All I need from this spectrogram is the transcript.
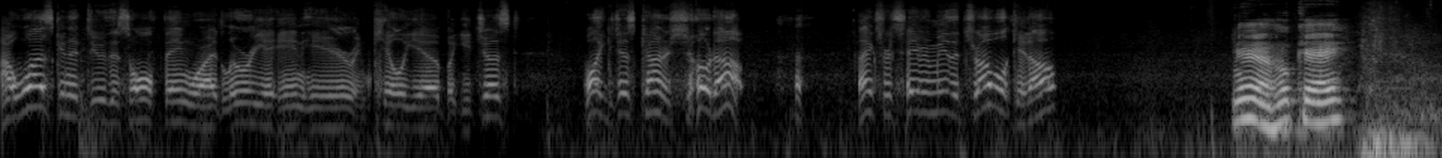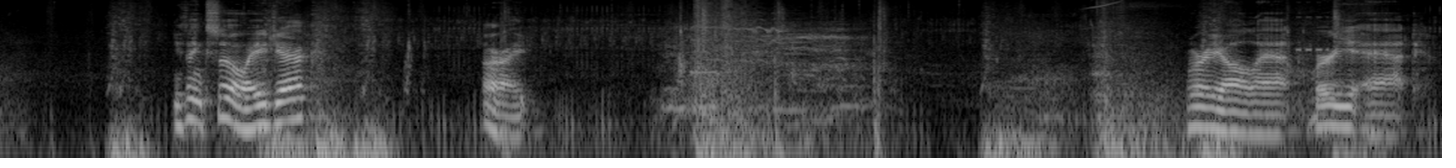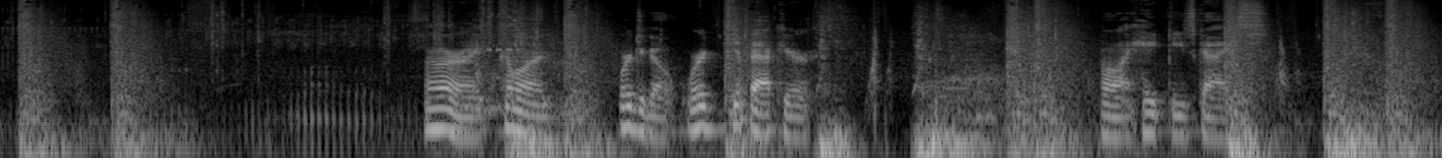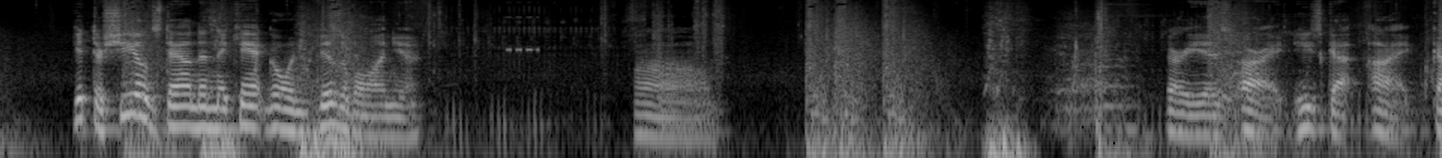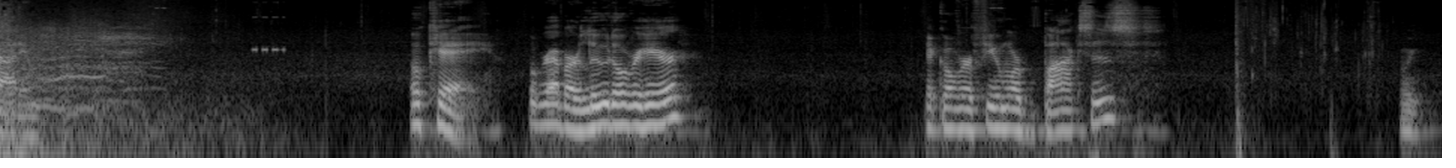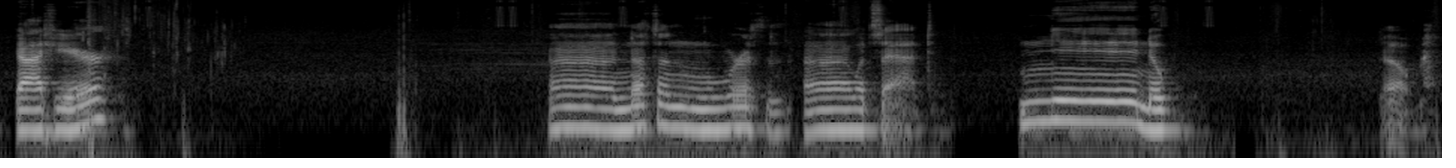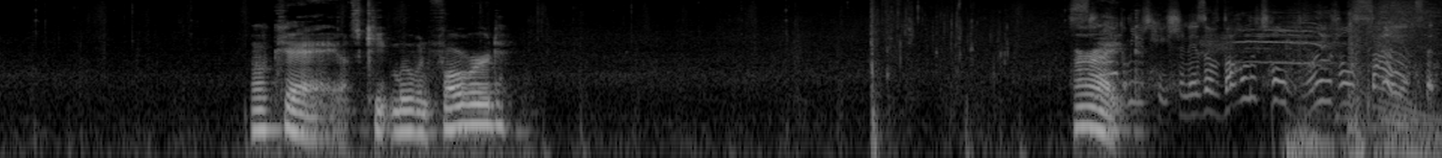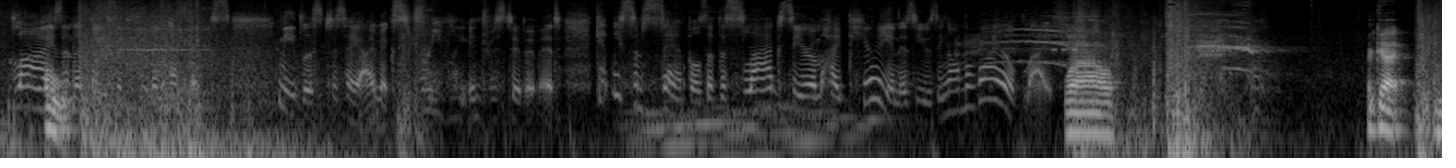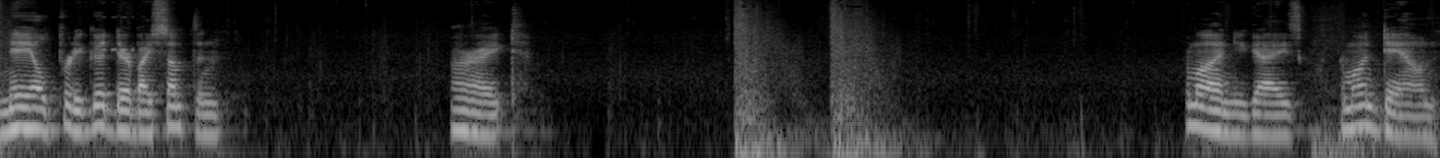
I was gonna do this whole thing where I'd lure you in here and kill you, but you just, well, you just kind of showed up. Thanks for saving me the trouble, kiddo. Yeah, okay. You think so, eh, Jack? Alright. Where y'all at? Where are you at? Alright, come on. Where'd you go? Where'd get back here? Oh, I hate these guys. Get their shields down, then they can't go invisible on you. Oh. There he is. Alright, he's got... Alright, got him. Okay. We'll grab our loot over here. Pick over a few more boxes. We got here. Uh, nothing worth... Uh, what's that? Nah, nope. Oh. Okay, let's keep moving forward. All right. Mutation is a volatile, brutal science that flies oh. in the oh. face of human ethics. Needless to say, I'm extremely interested in it. Get me some samples of the slag serum Hyperion is using on the wildlife. Wow. I got nailed pretty good there by something. Alright. Come on, you guys. Come on down.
